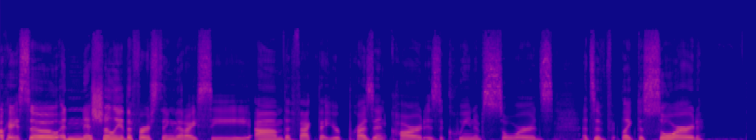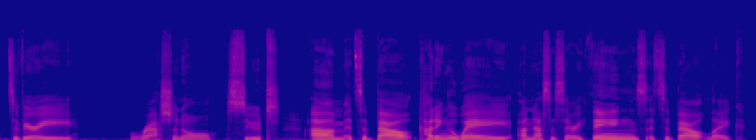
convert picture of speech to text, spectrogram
Okay, so initially, the first thing that I see, um, the fact that your present card is the Queen of Swords. It's a like the sword. It's a very rational suit. Um, it's about cutting away unnecessary things. It's about like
